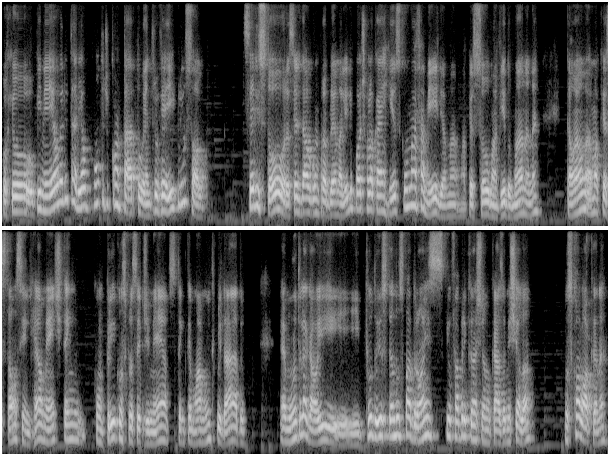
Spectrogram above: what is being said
porque o, o pneu ele estaria o ponto de contato entre o veículo e o solo. Se ele estoura, se ele dá algum problema ali, ele pode colocar em risco uma família, uma, uma pessoa, uma vida humana, né? Então é uma questão assim, realmente tem cumprir com os procedimentos, tem que tomar muito cuidado. É muito legal. E, e, tudo isso dentro dos padrões que o fabricante, no caso a Michelin, nos coloca, né?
